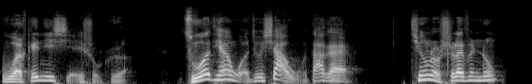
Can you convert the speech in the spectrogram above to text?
我给你写一首歌。昨天我就下午大概听了十来分钟，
